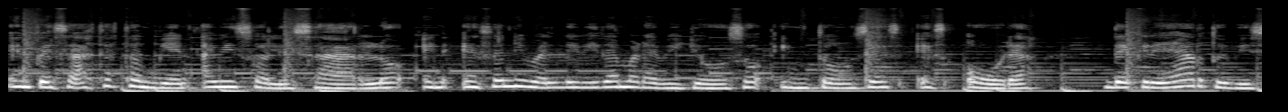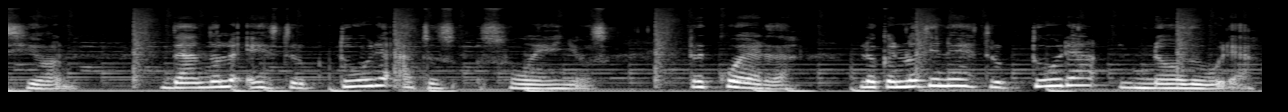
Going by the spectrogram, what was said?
empezaste también a visualizarlo en ese nivel de vida maravilloso, entonces es hora de crear tu visión, dándole estructura a tus sueños. Recuerda, lo que no tiene estructura no dura,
